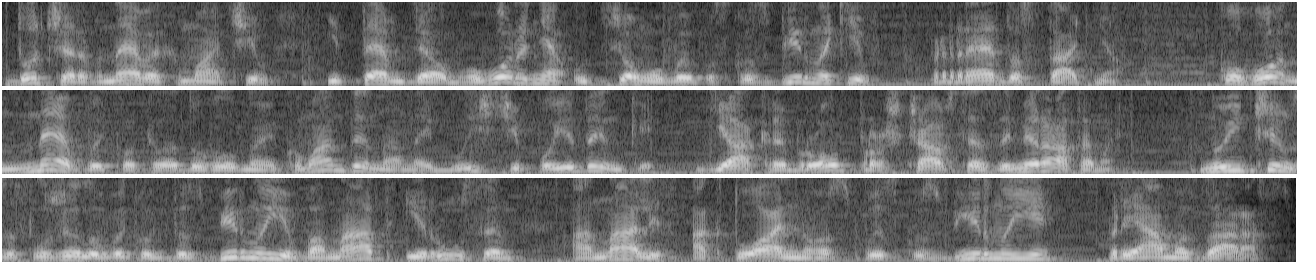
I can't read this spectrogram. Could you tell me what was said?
до червневих матчів. І тем для обговорення у цьому випуску збірників предостатньо. Кого не викликали до головної команди на найближчі поєдинки? Як Ребров прощався з еміратами? Ну і чим заслужили виклик до збірної Ванат і Русин? Аналіз актуального списку збірної прямо зараз.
